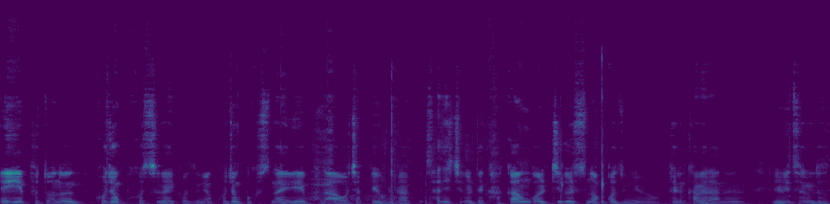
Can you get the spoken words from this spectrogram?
AF 또는 고정 포커스가 있거든요. 고정 포커스나 AF나 어차피 우리가 사진 찍을 때 가까운 걸 찍을 수는 없거든요. 필름 카메라는 1m 정도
